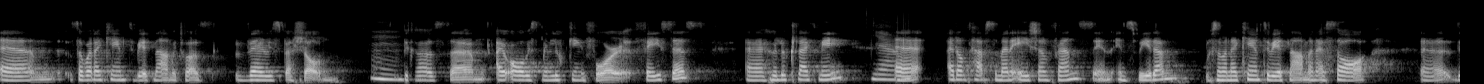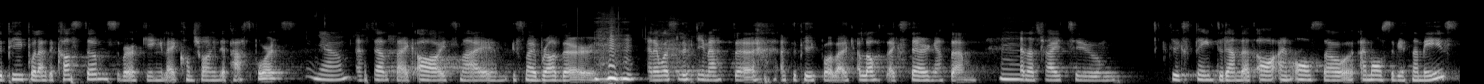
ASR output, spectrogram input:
And so when I came to Vietnam, it was very special mm. because um, I've always been looking for faces uh, who look like me. Yeah. Uh, I don't have so many Asian friends in, in Sweden. So when I came to Vietnam and I saw uh, the people at the customs working, like controlling the passports, yeah, I felt like, oh, it's my it's my brother, and I was looking at the at the people like a lot, like staring at them, mm. and I tried to to explain to them that oh, I'm also I'm also Vietnamese,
